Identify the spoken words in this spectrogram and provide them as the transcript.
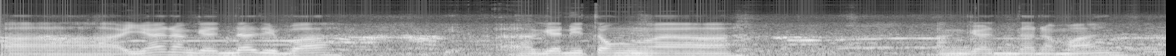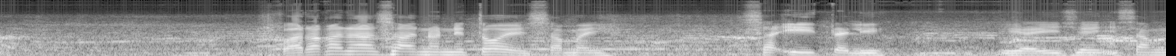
Ah, ayan, ang ganda, di ba? Ah, ganitong ah, ang ganda naman. Para ka nasa ano nito eh, sa may sa Italy. Yeah, isa, isang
